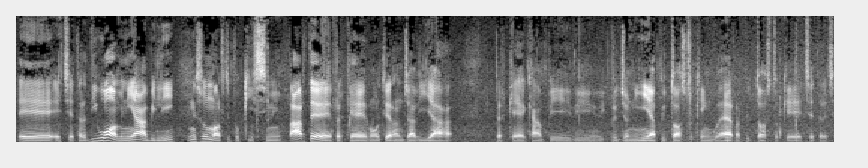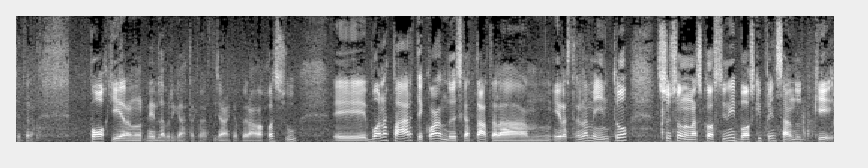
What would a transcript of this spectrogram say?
eh, eccetera. Di uomini abili ne sono morti pochissimi, in parte perché molti erano già via perché campi di, di prigionia piuttosto che in guerra, piuttosto che eccetera eccetera. Pochi erano nella brigata partigiana che operava quassù e buona parte quando è scattato il rastrellamento si sono nascosti nei boschi pensando che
